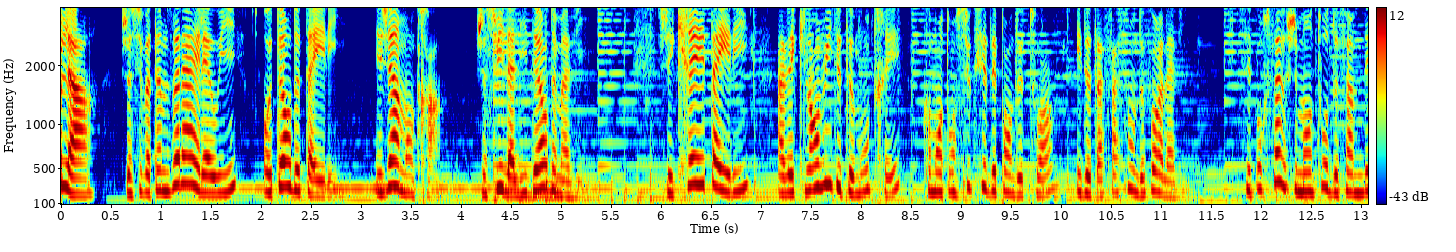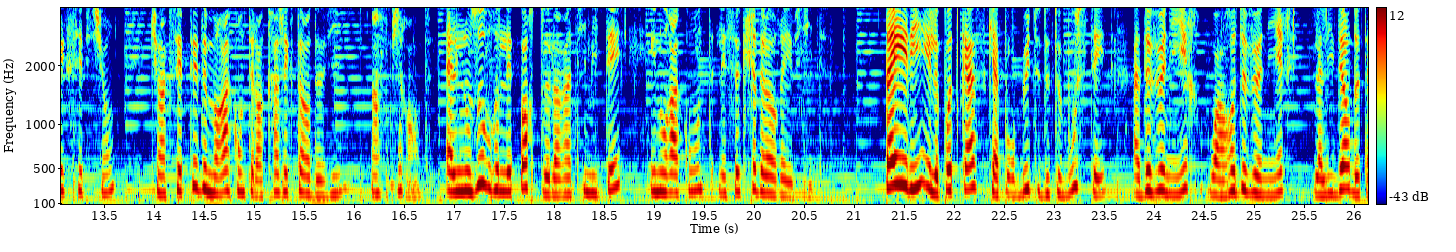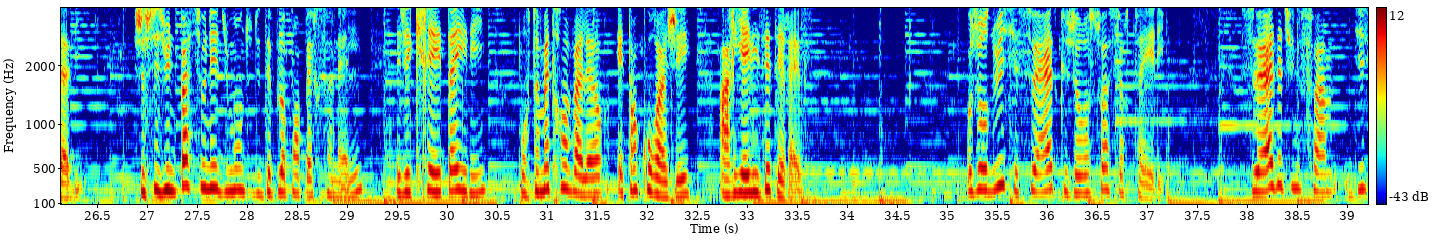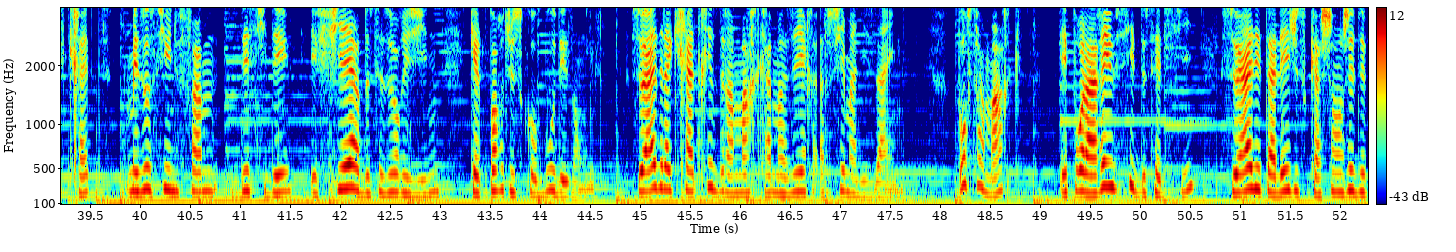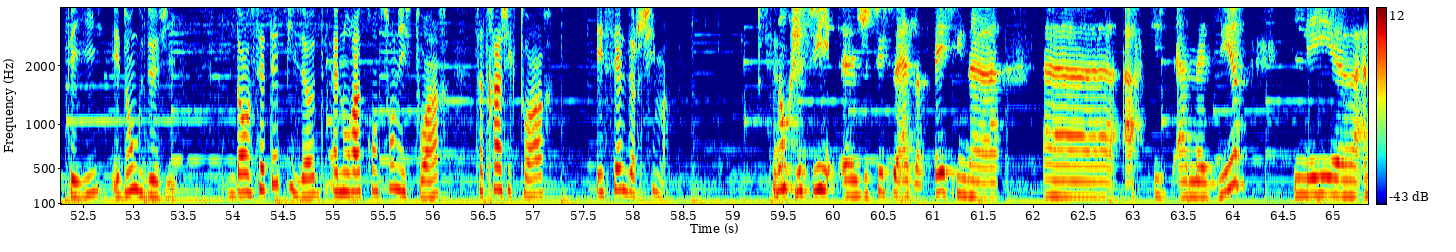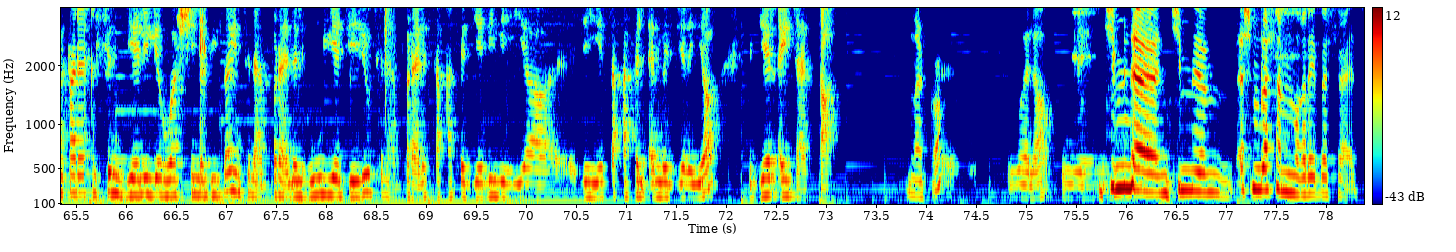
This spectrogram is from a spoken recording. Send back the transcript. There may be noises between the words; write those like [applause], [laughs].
Hola, je suis Fatem Zala Elaoui, auteur de Taïri, et j'ai un mantra. Je suis la leader de ma vie. J'ai créé Taïri avec l'envie de te montrer comment ton succès dépend de toi et de ta façon de voir la vie. C'est pour ça que je m'entoure de femmes d'exception qui ont accepté de me raconter leur trajectoire de vie inspirante. Elles nous ouvrent les portes de leur intimité et nous racontent les secrets de leur réussite. Taïri est le podcast qui a pour but de te booster à devenir ou à redevenir la leader de ta vie. Je suis une passionnée du monde du développement personnel et j'ai créé Taïri pour te mettre en valeur et t'encourager à réaliser tes rêves. Aujourd'hui, c'est Suad que je reçois sur Taïri. Suad est une femme discrète, mais aussi une femme décidée et fière de ses origines qu'elle porte jusqu'au bout des ongles. Suad est la créatrice de la marque Amazir Arshima Design. Pour sa marque et pour la réussite de celle-ci, Souad est allée jusqu'à changer de pays et donc de vie. Dans cet épisode, elle nous raconte son histoire, sa trajectoire et celle de Rchima. Donc, je suis, euh, je suis Souad Laghssais, c'est une euh, artiste amazigh اللي عن طريق الفن ديالي اللي هو رشيمه Design تنعبر على الهوية ديالي وتنعبر على الثقافة ديالي اللي هي اللي هي الثقافة الأمازيغية ديال أي تعطى d'accord voilà انت من انت من اش من بلاصه من المغرب سعاد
